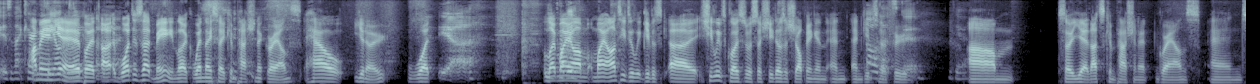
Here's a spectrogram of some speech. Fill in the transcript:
isn't that I mean, yeah, but I uh, what does that mean? Like when they say compassionate grounds, how you know what? Yeah. Like my um my auntie gives uh she lives close to us, so she does her shopping and and and gives oh, her that's food. good. Yeah. Um, so yeah, that's compassionate grounds, and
